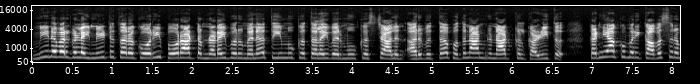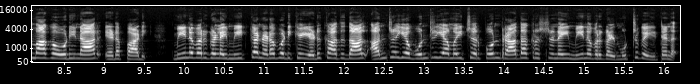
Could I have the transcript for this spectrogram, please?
மீனவர்களை மீட்டு தர கோரி போராட்டம் நடைபெறும் என திமுக தலைவர் மு. க. ஸ்டாலின் அறிவித்த பதினான்கு நாட்கள் கழித்து கன்னியாகுமரிக்கு அவசரமாக ஓடினார் எடப்பாடி. மீனவர்களை மீட்க நடவடிக்கை எடுக்காததால் அன்றைய ஒன்றிய அமைச்சர் பொன் ராதாகிருஷ்ணனை மீனவர்கள் முற்றுகையிட்டனர்.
